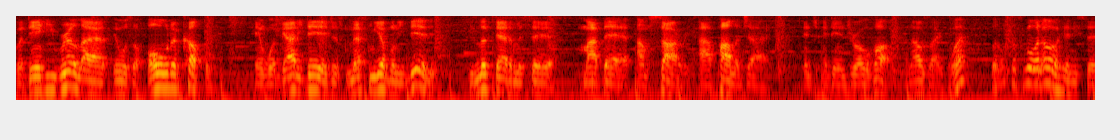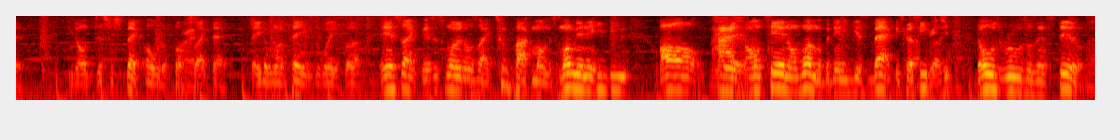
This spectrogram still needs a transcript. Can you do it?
But then he realized it was an older couple, and what Gotti did just messed me up when he did it. He looked at him and said, "My bad. I'm sorry. I apologize," and, and then drove off. And I was like, "What? What- What's going on here?" He said, "You don't disrespect older folks Right. like that. They the one paves the way for us." And it's like it's just one of those like Tupac moments. One minute he be all high Yeah. on ten on one, but then he gets back because he, he those rules was instilled. Yeah.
